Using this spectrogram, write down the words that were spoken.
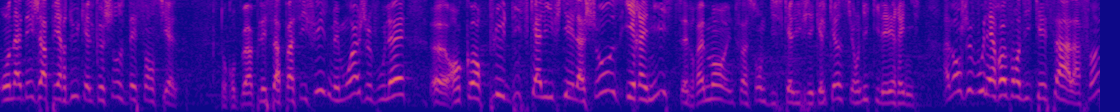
on a déjà perdu quelque chose d'essentiel. Donc on peut appeler ça pacifisme, mais moi je voulais euh, encore plus disqualifier la chose. Iréniste, c'est vraiment une façon de disqualifier quelqu'un si on dit qu'il est iréniste. Alors je voulais revendiquer ça à la fin,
